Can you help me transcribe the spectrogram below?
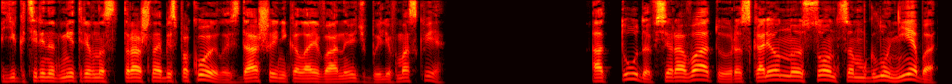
Екатерина Дмитриевна страшно обеспокоилась. Даша и Николай Иванович были в Москве. Оттуда, в сероватую, раскаленную солнцем мглу неба,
